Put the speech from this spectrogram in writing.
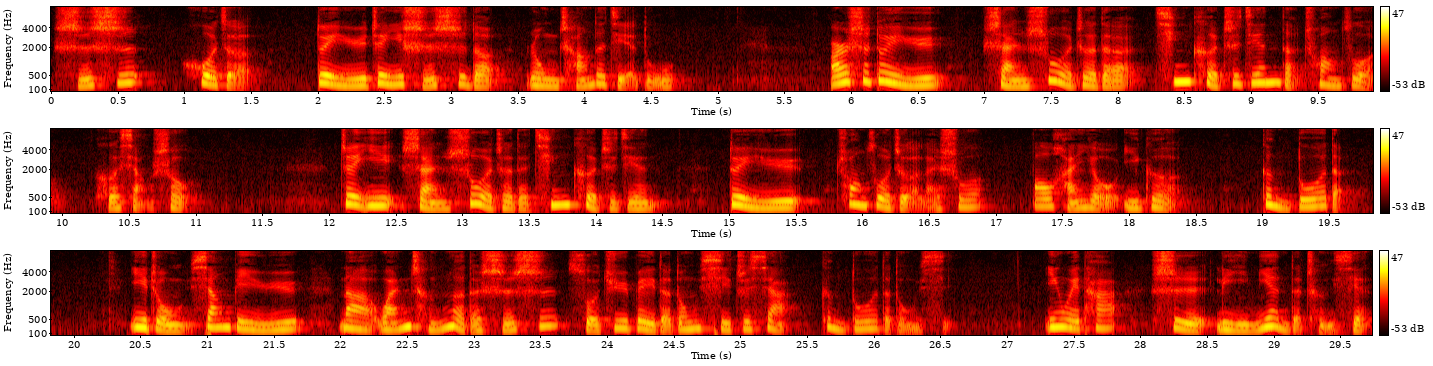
实施或者。对于这一实施的冗长的解读，而是对于闪烁着的顷刻之间的创作和享受。这一闪烁着的顷刻之间，对于创作者来说，包含有一个更多的一种相比于那完成了的实施所具备的东西之下更多的东西，因为它是理念的呈现。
